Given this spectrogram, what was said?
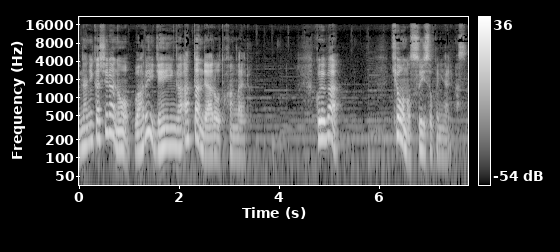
何かしらの悪い原因があったんであろうと考える。これが今日の推測になります。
